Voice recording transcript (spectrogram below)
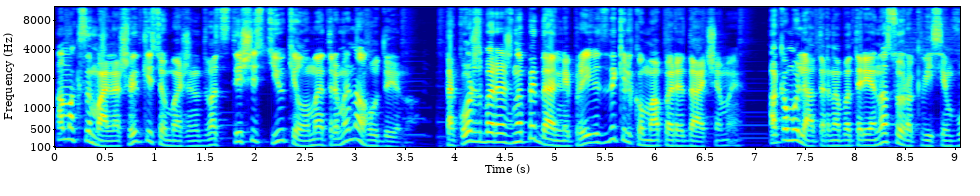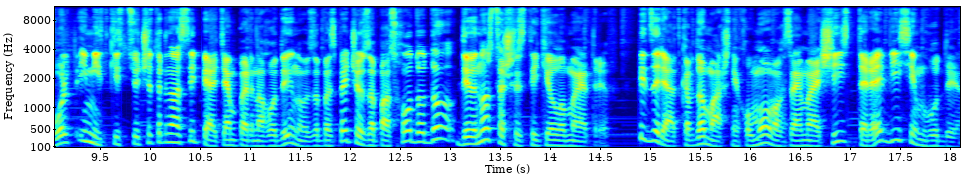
а максимальна швидкість обмежена 26 км на годину. Також збережено педальний привід з декількома передачами. Акумуляторна батарея на 48 вольт і місткістю 14,5 А на годину забезпечує запас ходу до 96 км. Підзарядка в домашніх умовах займає 6-8 годин.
